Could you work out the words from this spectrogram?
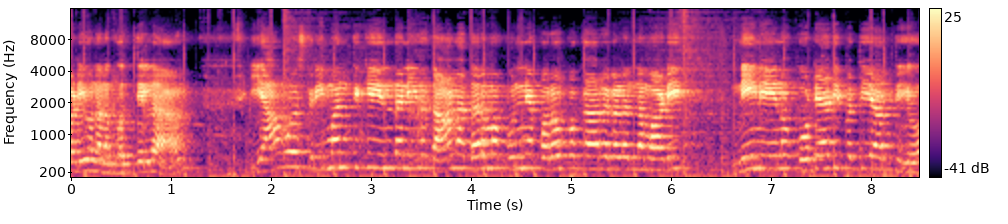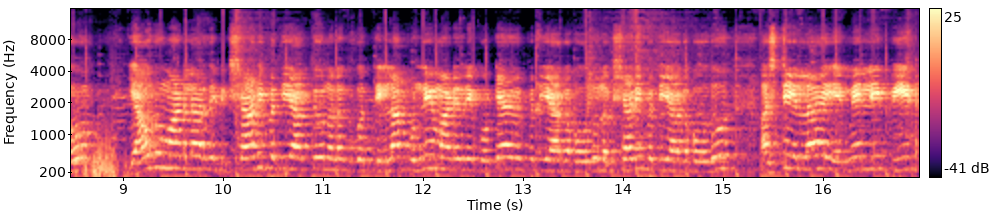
ಮಾಡಿಯೋ ನನಗೆ ಗೊತ್ತಿಲ್ಲ. ಯಾವ ಶ್ರೀಮಂತಿಕೆಯಿಂದ ನೀನು ದಾನ, ಧರ್ಮ, ಪುಣ್ಯ ಪರೋಪಕಾರಗಳನ್ನು ಮಾಡಿ ನೀನೇನು ಕೋಟ್ಯಾಧಿಪತಿ ಆಗ್ತೀಯೋ ಯಾವುದು ಮಾಡಲಾರದೆ ಭಿಕ್ಷಾಧಿಪತಿ ಆಗ್ತೇವೆ ನನಗೆ ಗೊತ್ತಿಲ್ಲ. ಪುಣ್ಯ ಮಾಡಿದರೆ ಕೋಟ್ಯಾಧಿಪತಿ ಆಗಬಹುದು, ಲಕ್ಷಾಧಿಪತಿ ಆಗಬಹುದು. ಅಷ್ಟೇ ಅಲ್ಲ ಎಂ ಎಲ್ ಇ ಪೀಠ,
